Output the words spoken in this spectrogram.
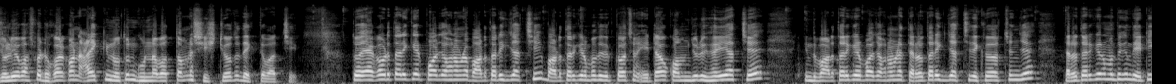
জলীয় বাষ্প ঢোকার কারণে আরেকটি নতুন ঘূর্ণাবর্ত আমরা সৃষ্টি হতে দেখতে পাচ্ছি। তো এগারো তারিখের পর যখন আমরা বারো তারিখ যাচ্ছি, বারো তারিখের মধ্যে দেখতে পাচ্ছেন এটাও কমজোরি হয়ে যাচ্ছে। কিন্তু বারো তারিখের পর যখন আমরা তেরো তারিখ যাচ্ছি, দেখতে পাচ্ছেন যে তেরো তারিখের মধ্যে কিন্তু এটি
